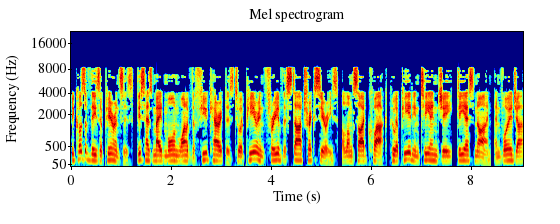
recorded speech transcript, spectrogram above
Because of these appearances, this has made Morn one of the few characters to appear in three of the Star Trek series, alongside Quark who appeared in TNG, DS9, and Voyager,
